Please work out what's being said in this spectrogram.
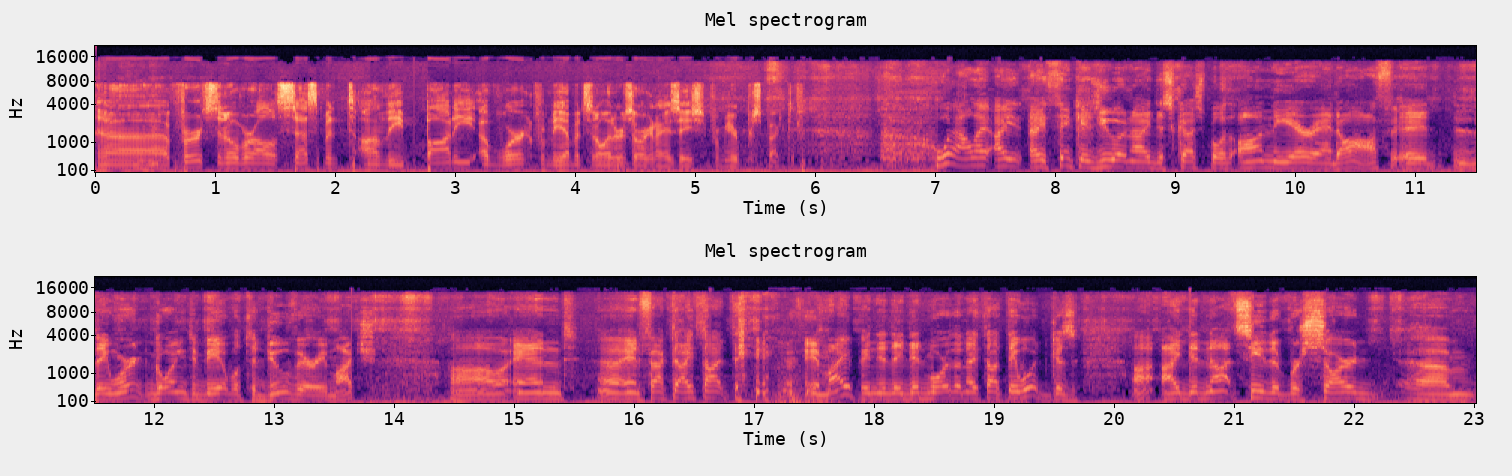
Uh, mm-hmm. First, an overall assessment on the body of work from the Edmonton Oilers organization, from your perspective. Well, I, I, think as you and I discussed both on the air and off, it, they weren't going to be able to do very much. Uh, and uh, in fact, I thought, in my opinion, they did more than I thought they would because uh, I did not see the Brassard um,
